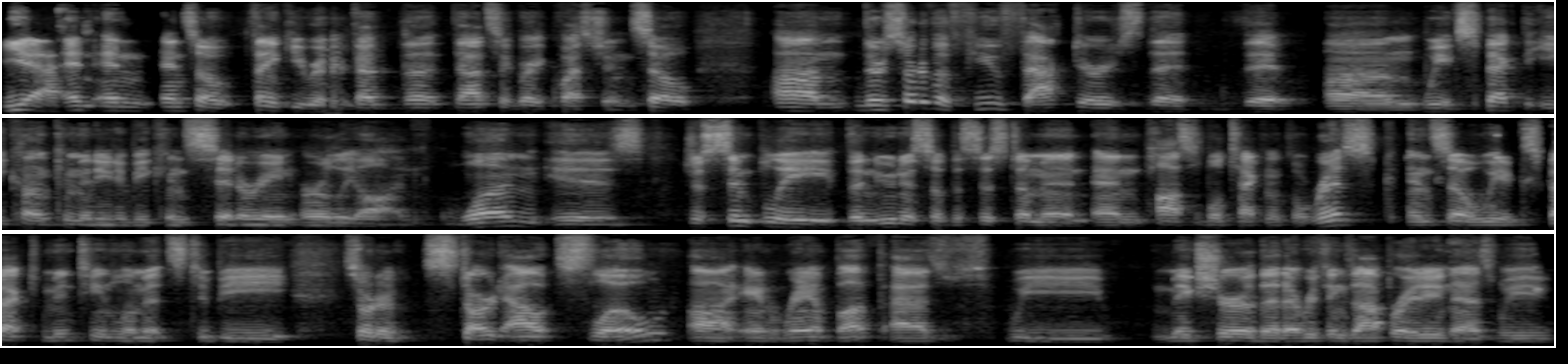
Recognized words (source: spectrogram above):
Yeah, and and and so thank you, Rick. That, that that's a great question. So um, there's sort of a few factors that that um, we expect the econ committee to be considering early on. One is just simply the newness of the system and, and possible technical risk, and so we expect minting limits to be sort of start out slow uh, and ramp up as we make sure that everything's operating as we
